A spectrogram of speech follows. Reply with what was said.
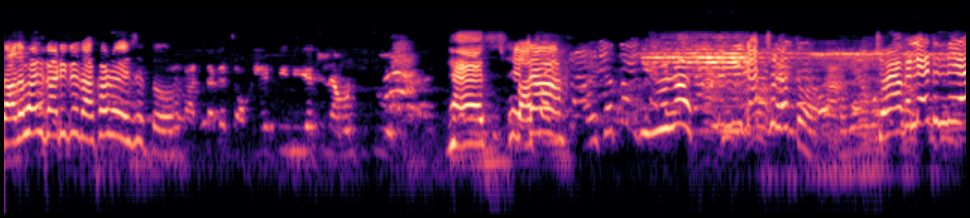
দাদা ভাইয়ের গাড়িটা রাখা রয়েছে তো। বাচ্চাকে চকলেট দিয়ে নিয়ে যাচ্ছিল এমন কিছু হ্যাঁ সেটা ওইটা তো বিভিন্ন নিয়ে যাচ্ছিল তো চকলেট নিয়ে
